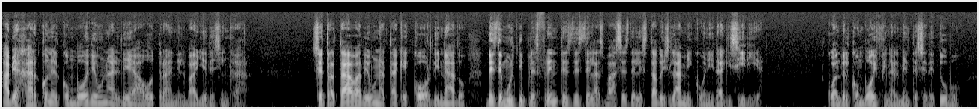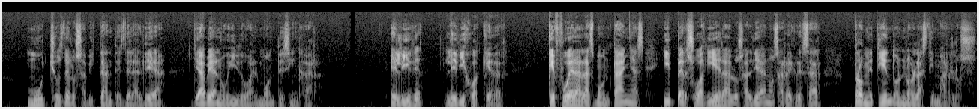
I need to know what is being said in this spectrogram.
a viajar con el convoy de una aldea a otra en el valle de Sinjar. Se trataba de un ataque coordinado desde múltiples frentes desde las bases del Estado Islámico en Irak y Siria. Cuando el convoy finalmente se detuvo, muchos de los habitantes de la aldea ya habían huido al monte Sinjar. El líder le dijo a Kedar que fuera a las montañas y persuadiera a los aldeanos a regresar, prometiendo no lastimarlos.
